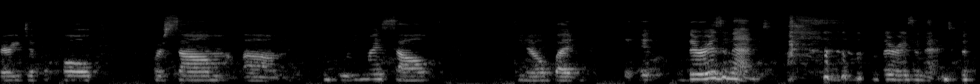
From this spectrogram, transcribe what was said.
very difficult for some, um, including myself. You know, but it, it there is an end. there is an end.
